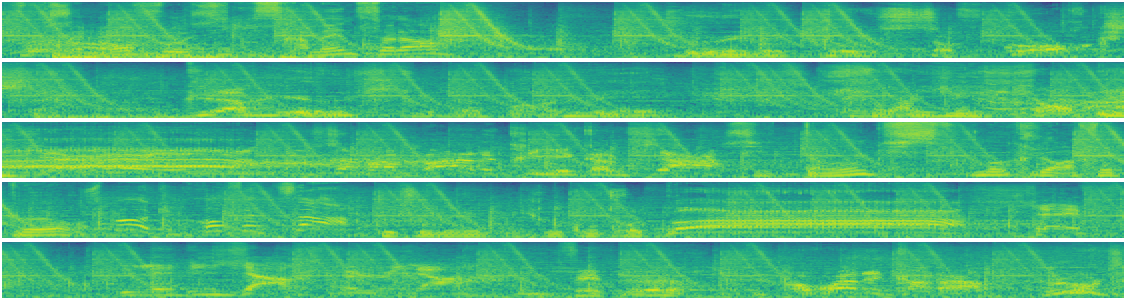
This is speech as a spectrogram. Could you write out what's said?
Forcément, faut aussi qu'ils se ramènent, ceux-là Tuez les tous sauf Corks. Glarius veut. Soyez sans pitié. Ça va pas de crier comme ça. C'est dingue, Smoke leur a fait peur. Smoke, refaites ça Désolé, je ne contrôle pas. Chef, il est bizarre celui-là. Il me fait peur. Envoie des cadavres. L'autre.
